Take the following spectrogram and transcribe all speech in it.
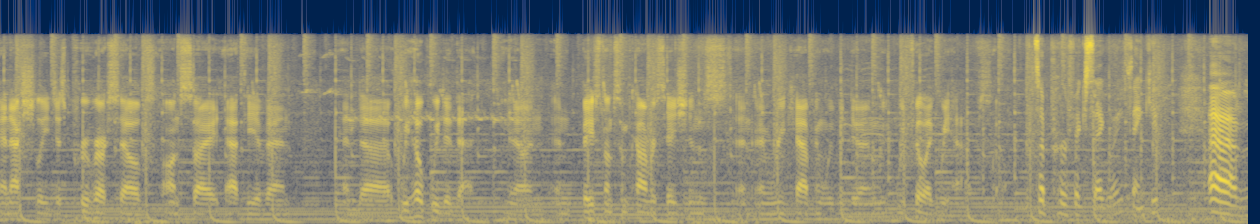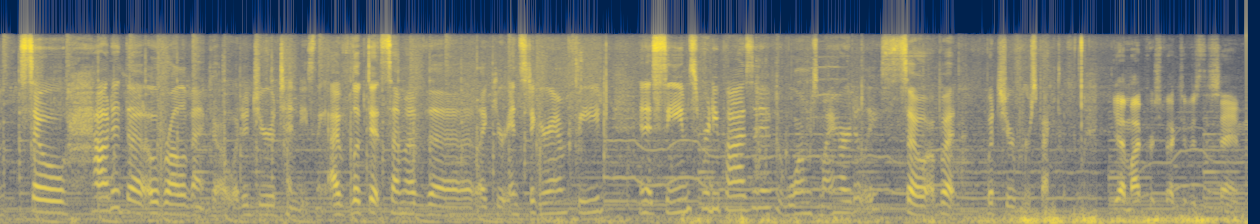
and actually just prove ourselves on site at the event, and uh, we hope we did that you know, and, and based on some conversations and, and recapping we've been doing, we, we, feel like we have. So. It's a perfect segue. Thank you. Um, so, how did the overall event go? What did your attendees think? I've looked at some of the like your Instagram feed, and it seems pretty positive. It warms my heart at least. So, but what's your perspective? Yeah, my perspective is the same.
